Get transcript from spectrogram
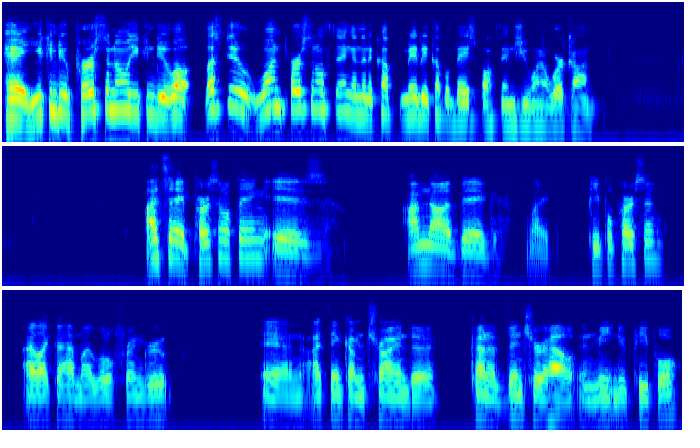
Hey, you can do personal, you can do well, let's do one personal thing and then a couple maybe a couple baseball things you want to work on. I'd say personal thing is I'm not a big like people person. I like to have my little friend group. And I think I'm trying to kind of venture out and meet new people.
